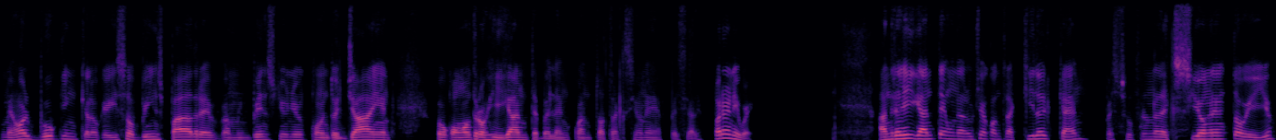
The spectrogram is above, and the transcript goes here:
mejor booking que lo que hizo Vince padre, I mean, Vince Jr. con The Giant o con otros gigantes, ¿verdad? En cuanto a atracciones especiales. Pero anyway, André el Gigante en una lucha contra Killer Khan pues sufre una lesión en el tobillo.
